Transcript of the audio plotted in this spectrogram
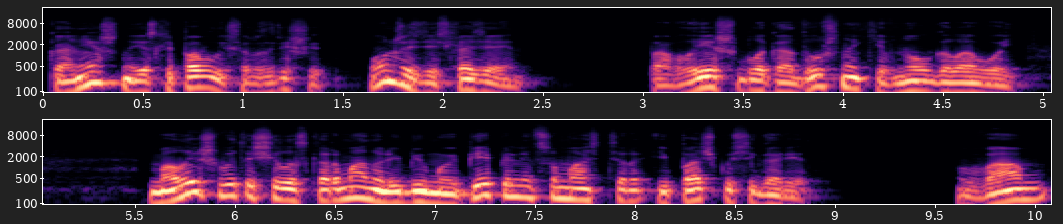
«Конечно, если Павлыш разрешит. Он же здесь хозяин». Павлыш благодушно кивнул головой. Малыш вытащил из кармана любимую пепельницу мастера и пачку сигарет. «Вам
